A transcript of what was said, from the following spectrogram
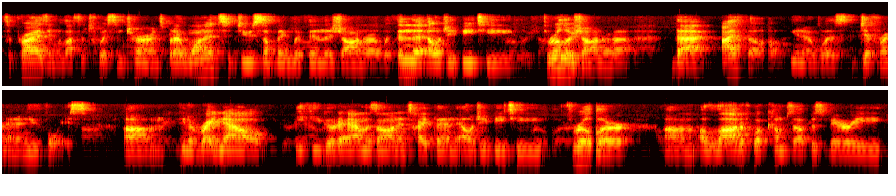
surprising with lots of twists and turns, but I wanted to do something within the genre, within the LGBT thriller genre that I felt, you know, was different and a new voice. Um, you know, right now if you go to Amazon and type in LGBT thriller, um, a lot of what comes up is very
